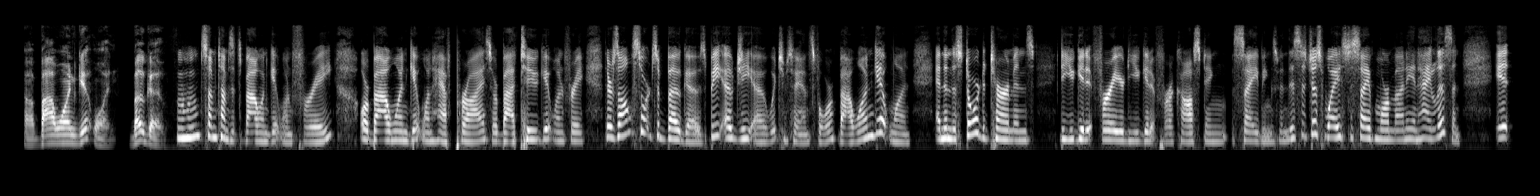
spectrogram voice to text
uh, buy one, get one. BOGO. Mm-hmm. Sometimes it's buy one, get one free, or buy one, get one half price, or buy two, get one free. There's all sorts of BOGOs, B O G O, which stands for buy one, get one. And then the store determines do you get it free or do you get it for a costing savings? And this is just ways to save more money. And hey, listen, it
